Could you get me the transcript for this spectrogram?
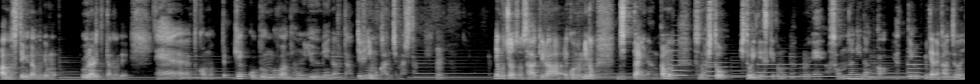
アムステルダムでも売られてたので、えーとか思って、結構文具は日本有名なんだっていうふうにも感じました。うん。で、もちろんそのサーキュラーエコノミーの実態なんかも、その人一人ですけども、え、そんなになんかやってる？みたいな感じのね、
